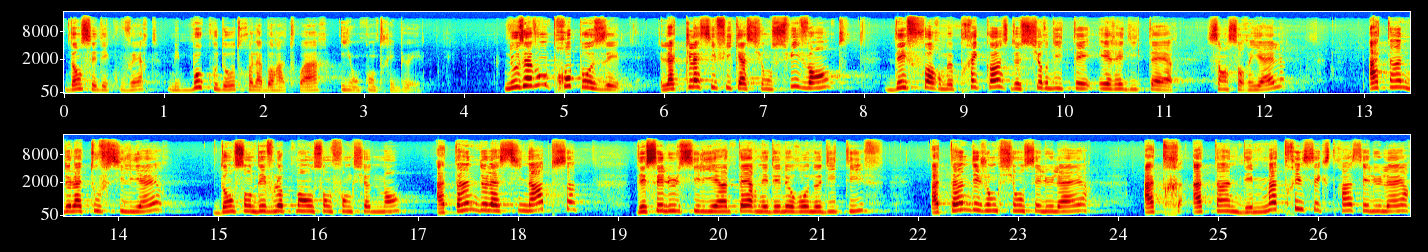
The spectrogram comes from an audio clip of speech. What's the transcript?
dans ces découvertes, mais beaucoup d'autres laboratoires y ont contribué. Nous avons proposé la classification suivante des formes précoces de surdité héréditaire sensorielle, atteinte de la touffe ciliaire dans son développement ou son fonctionnement, atteinte de la synapse, des cellules ciliées internes et des neurones auditifs, atteinte des jonctions cellulaires, atteinte des matrices extracellulaires,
